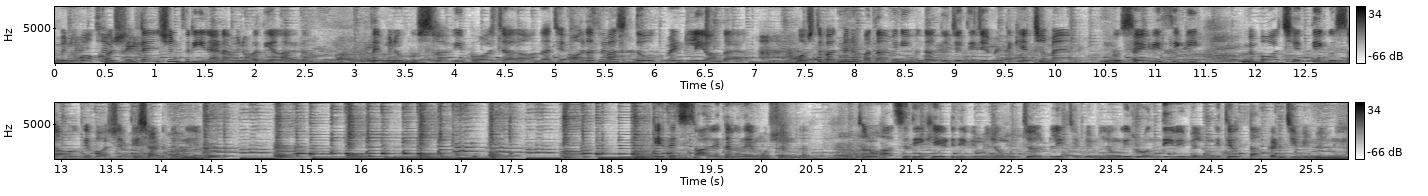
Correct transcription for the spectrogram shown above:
ਮੈਨੂੰ ਬਹੁਤ ਖੁਸ਼ ਟੈਨਸ਼ਨ ਫਰੀ ਰਹਿਣਾ ਮੈਨੂੰ ਵਧੀਆ ਲੱਗਦਾ। ਤੇ ਮੈਨੂੰ ਗੁੱਸਾ ਵੀ ਬਹੁਤ ਜ਼ਿਆਦਾ ਆਉਂਦਾ। ਜੇ ਆਉਂਦਾ ਤਾਂ ਬਸ 2 ਮਿੰਟ ਲਈ ਆਉਂਦਾ ਆ। ਉਸ ਤੋਂ ਬਾਅਦ ਮੈਨੂੰ ਪਤਾ ਵੀ ਨਹੀਂ ਹੁੰਦਾ ਦੂਜੇ ਤੀਜੇ ਮਿੰਟ ਕਿ ਅੱਛਾ ਮੈਂ ਗੁੱਸੇ ਵੀ ਸੀਗੀ। ਮੈਂ ਬਹੁਤ ਛੇਤੀ ਗੁੱਸਾ ਹੋ ਕੇ ਬਹੁਤ ਛੇਤੀ ਛੱਡ ਦਿੰਦੀ ਹਾਂ। ਇਹਦੇ 'ਚ ਸਾਰੇ ਤਰ੍ਹਾਂ ਦੇ ਇਮੋਸ਼ਨਸ ਆ। ਤੁਹਾਨੂੰ ਹੱਸਦੀ ਖੇਡਦੀ ਵੀ ਮਿਲੂੰਗੀ ਚੁਲਬਲੀ ਜੀ ਵੀ ਮਿਲੂੰਗੀ ਰੋਂਦੀ ਵੀ ਮਿਲੂੰਗੀ ਤੇ ਉਹ ਧਾਕੜ ਜੀ ਵੀ ਮਿਲੂੰਗੀ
